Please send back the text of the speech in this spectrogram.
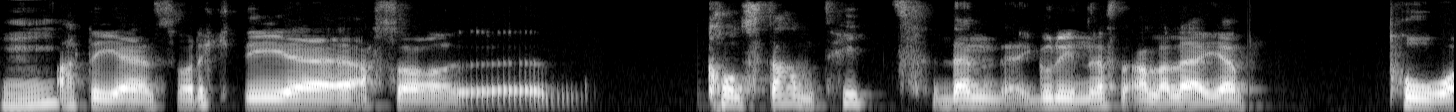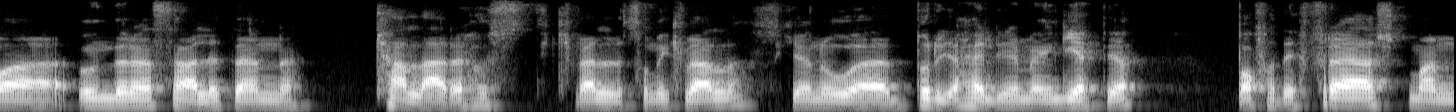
Mm. Att det är en så riktig, eh, alltså eh, konstant hit. Den går in i nästan alla lägen. På, eh, under en så här liten kallare höstkväll som ikväll ska jag nog eh, börja helgen med en GT. Bara för att det är fräscht, man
